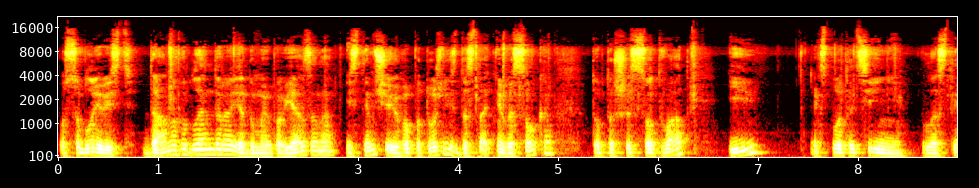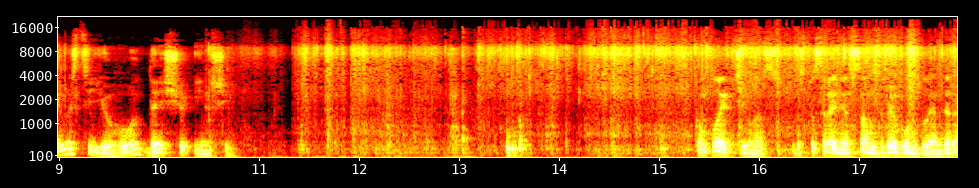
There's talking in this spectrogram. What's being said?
особливість даного блендера, я думаю, пов'язана із тим, що його потужність достатньо висока, тобто 600 Вт, і експлуатаційні властивості його дещо інші. В комплекті у нас безпосередньо сам двигун блендера.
